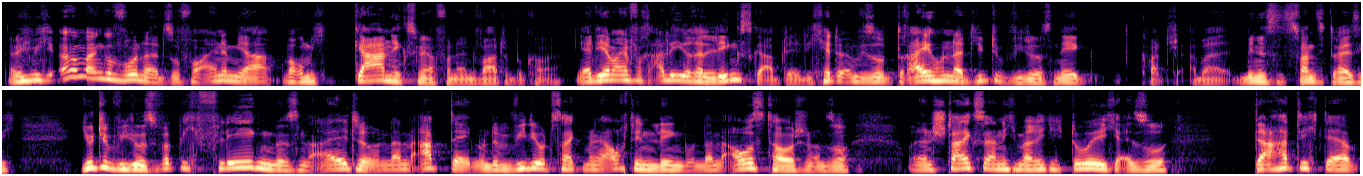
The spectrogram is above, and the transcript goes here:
da habe ich mich irgendwann gewundert, so vor einem Jahr, warum ich gar nichts mehr von Envato bekomme. Ja, die haben einfach alle ihre Links geupdatet. Ich hätte irgendwie so 300 YouTube-Videos, nee, Quatsch, aber mindestens 20, 30 YouTube-Videos wirklich pflegen müssen, alte, und dann updaten. Und im Video zeigt man ja auch den Link und dann austauschen und so. Und dann steigst du ja nicht mal richtig durch. Also, da hatte ich der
